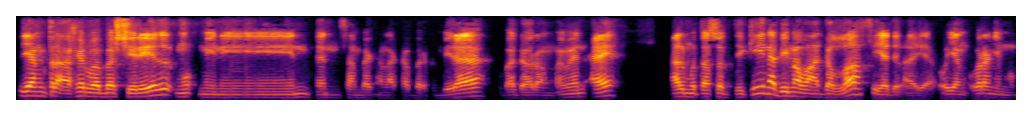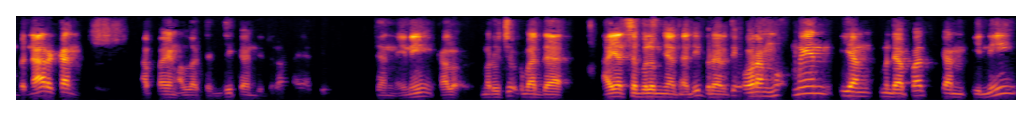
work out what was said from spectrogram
yang terakhir wabasyiril mukminin dan sampaikanlah kabar gembira kepada orang mukmin eh al mutasaddiqina bima wa'adallah fi hadil ayat. Oh yang orang yang membenarkan apa yang Allah janjikan di dalam ayat ini. Dan ini kalau merujuk kepada ayat sebelumnya tadi berarti orang mukmin yang mendapatkan ini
